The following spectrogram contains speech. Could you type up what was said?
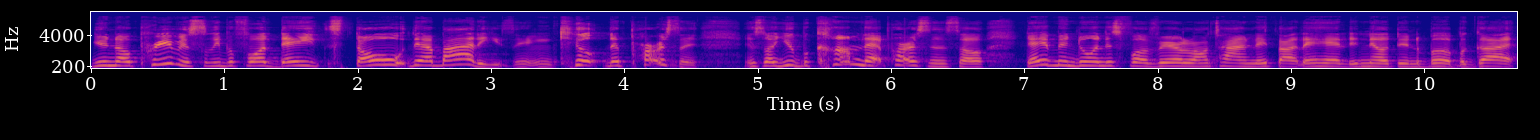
you know previously before they stole their bodies and killed the person. And so you become that person. So they've been doing this for a very long time. They thought they had it nailed in the bud but god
